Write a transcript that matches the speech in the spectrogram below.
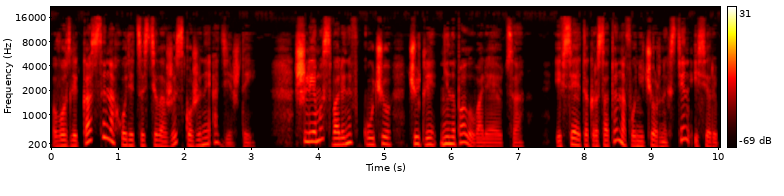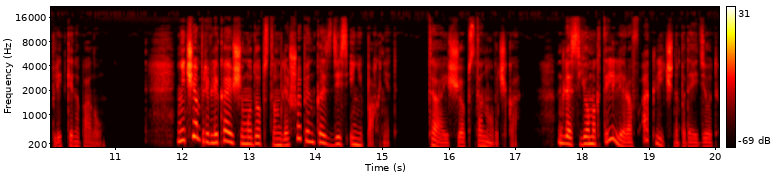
Возле кассы находятся стеллажи с кожаной одеждой. Шлемы свалены в кучу, чуть ли не на полу валяются. И вся эта красота на фоне черных стен и серой плитки на полу. Ничем привлекающим удобством для шопинга здесь и не пахнет. Та еще обстановочка. Для съемок триллеров отлично подойдет.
